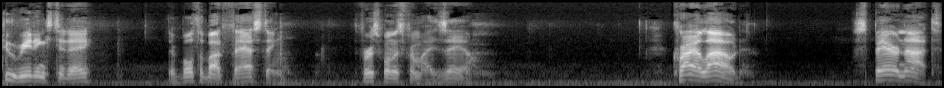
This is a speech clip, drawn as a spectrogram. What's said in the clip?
Two readings today. They're both about fasting. The first one is from Isaiah. Cry aloud, spare not,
